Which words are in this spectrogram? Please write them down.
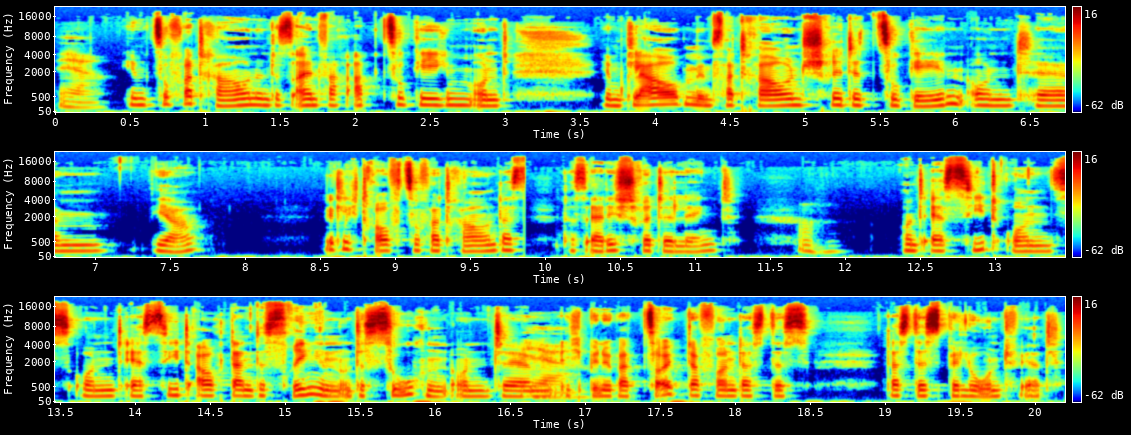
Ja. Ihm zu vertrauen und es einfach abzugeben und im Glauben, im Vertrauen Schritte zu gehen und ähm, ja, wirklich drauf zu vertrauen, dass, dass er die Schritte lenkt. Mhm. Und er sieht uns und er sieht auch dann das Ringen und das Suchen. Und ähm, ja. ich bin überzeugt davon, dass das, dass das belohnt wird.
